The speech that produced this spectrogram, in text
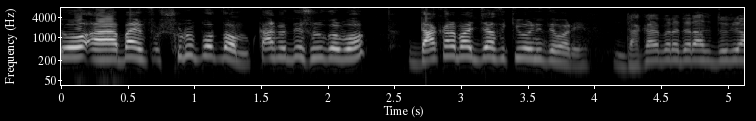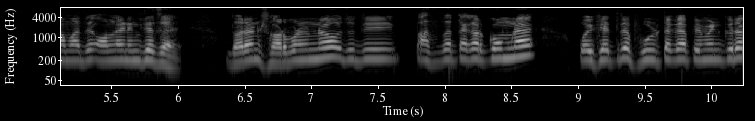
তো ভাই শুরু প্রথম কার্পেট দিয়ে শুরু করব। ঢাকার বাইরে আছে কীভাবে নিতে পারে? ঢাকার বাজারে যারা আছে যদি আমাদের অনলাইনে নিতে চায়। ধরেন সর্বনিম্ন যদি পাঁচ হাজার টাকার কম নেয় ওই ক্ষেত্রে ফুল টাকা পেমেন্ট করে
